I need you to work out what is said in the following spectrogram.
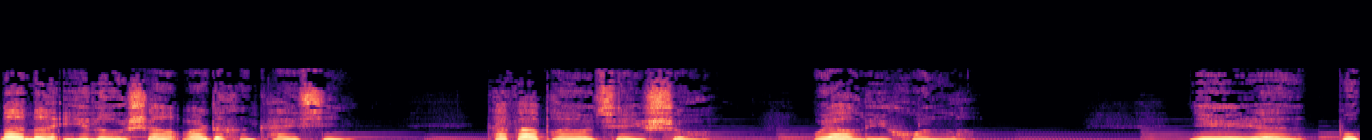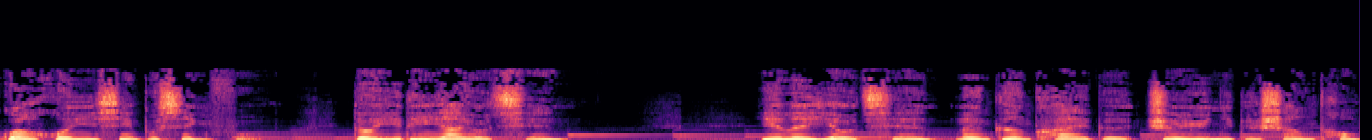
曼曼一路上玩得很开心，她发朋友圈说：“我要离婚了。”女人不管婚姻幸不幸福，都一定要有钱。因为有钱能更快的治愈你的伤痛。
